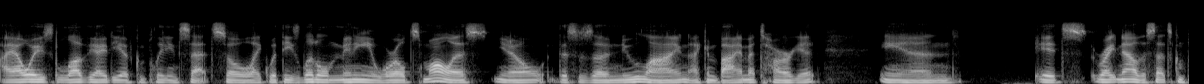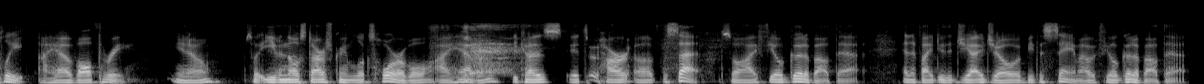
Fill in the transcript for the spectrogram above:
I always love the idea of completing sets. So like with these little mini World Smallest, you know, this is a new line. I can buy them at Target, and it's right now the set's complete. I have all three, you know. So even though Starscream looks horrible, I have him because it's part of the set. So I feel good about that. And if I do the GI Joe, it would be the same. I would feel good about that.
